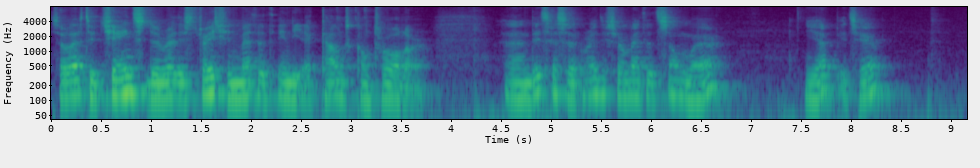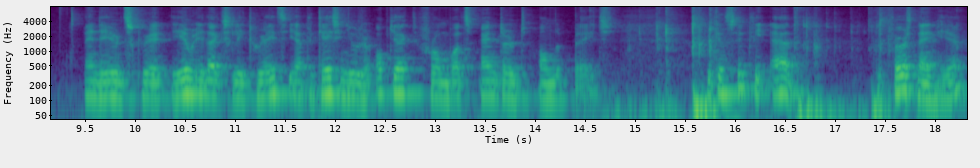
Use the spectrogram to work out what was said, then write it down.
So we have to change the registration method in the account controller. And this has a register method somewhere. Yep, it's here and here, here it actually creates the application user object from what's entered on the page. We can simply add the first name here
